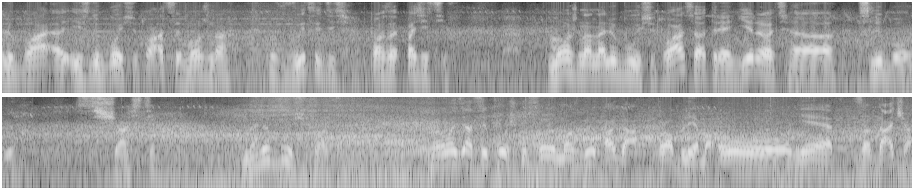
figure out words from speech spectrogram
люба, из любой ситуации можно выцедить позитив можно на любую ситуацию отреагировать э, с любовью, с счастьем. На любую ситуацию. Проводя цепочку в своем мозгу, ага, проблема. О, нет, задача,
